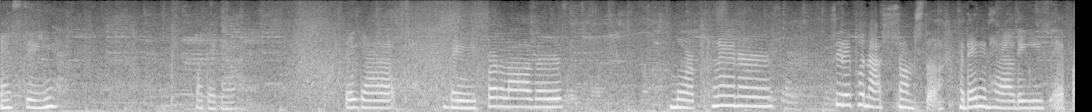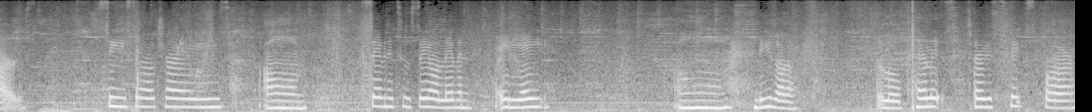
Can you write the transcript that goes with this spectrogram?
and see what they got. They got the fertilizers more planters see they putting out some stuff but they didn't have these at first. Seed cell trays um 72 sale 1188 um these are the, the little pellets 36 for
